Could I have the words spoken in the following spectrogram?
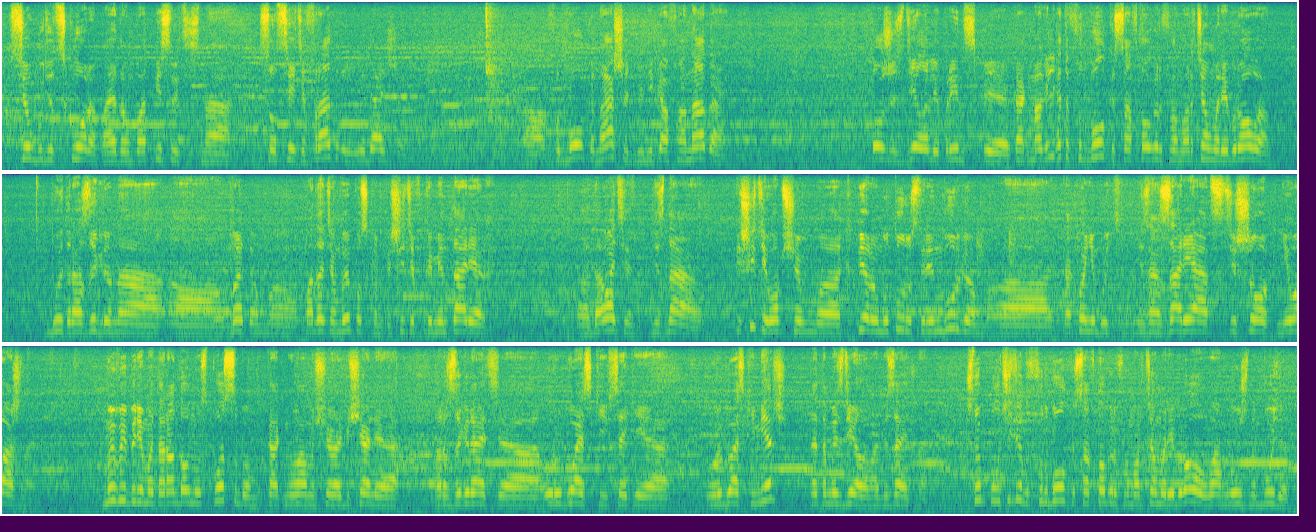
все будет скоро. Поэтому подписывайтесь на соцсети Фратри. И дальше. Э, Футболка наша, дневника фаната. Тоже сделали, в принципе, как могли. Это футболка с автографом Артема Реброва. Будет разыграна э, в этом, э, под этим выпуском. Пишите в комментариях Давайте, не знаю, пишите, в общем, к первому туру с Оренбургом какой-нибудь, не знаю, заряд, стишок, неважно. Мы выберем это рандомным способом, как мы вам еще обещали разыграть э, уругвайские всякие, уругвайский мерч. Это мы сделаем обязательно. Чтобы получить эту футболку с автографом Артема Реброва, вам нужно будет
